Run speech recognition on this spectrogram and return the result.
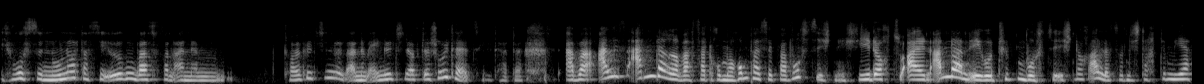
Ich wusste nur noch, dass sie irgendwas von einem Teufelchen und einem Engelchen auf der Schulter erzählt hatte. Aber alles andere, was da drumherum passiert war, wusste ich nicht. Jedoch zu allen anderen Egotypen wusste ich noch alles. Und ich dachte mir,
